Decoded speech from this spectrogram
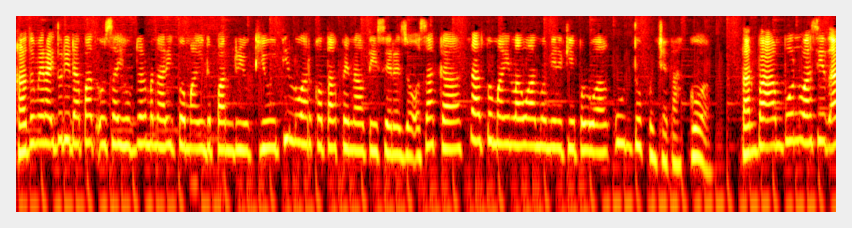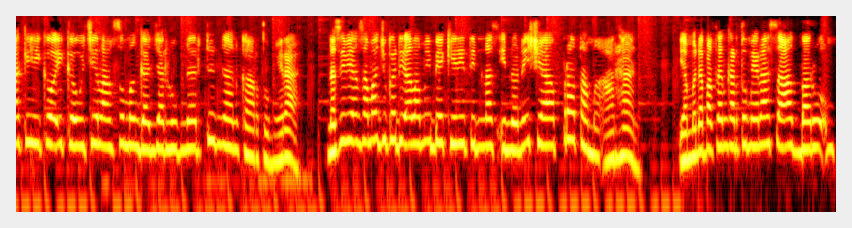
Kartu merah itu didapat usai Hubner menarik pemain depan Ryukyu di luar kotak penalti Cerezo Osaka saat pemain lawan memiliki peluang untuk mencetak gol. Tanpa ampun, wasit Akihiko Ikeuchi langsung mengganjar Hubner dengan kartu merah. Nasib yang sama juga dialami bek kiri timnas Indonesia Pratama Arhan yang mendapatkan kartu merah saat baru 4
